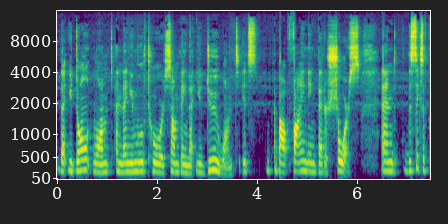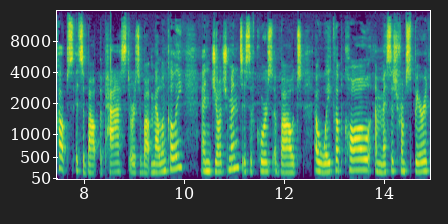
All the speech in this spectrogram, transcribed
that you don't want, and then you move towards something that you do want. It's about finding better shores. And the Six of Cups, it's about the past or it's about melancholy. And judgment is, of course, about a wake up call, a message from spirit.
